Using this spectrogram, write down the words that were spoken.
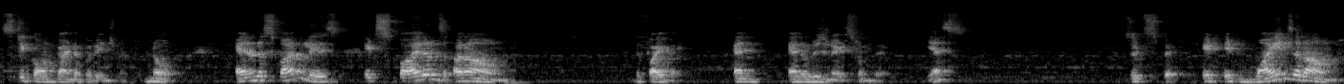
stick on kind of arrangement. No. And in a spiral is, it spirals around the fiber and, and originates from there. Yes? So it's, it, it winds around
